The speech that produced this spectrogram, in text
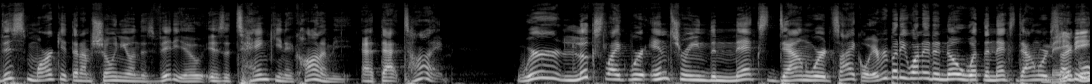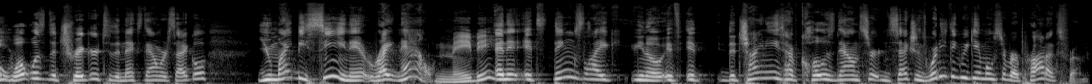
this market that I'm showing you on this video is a tanking economy at that time. We're looks like we're entering the next downward cycle. Everybody wanted to know what the next downward Maybe. cycle, what was the trigger to the next downward cycle. You might be seeing it right now. Maybe. And it, it's things like, you know, if, if the Chinese have closed down certain sections, where do you think we get most of our products from?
